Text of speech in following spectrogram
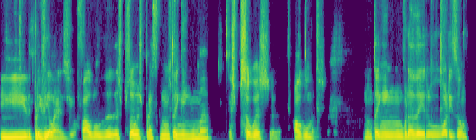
e de privilégio. Falo das pessoas, parece que não têm uma. As pessoas, algumas, não têm um verdadeiro horizonte,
